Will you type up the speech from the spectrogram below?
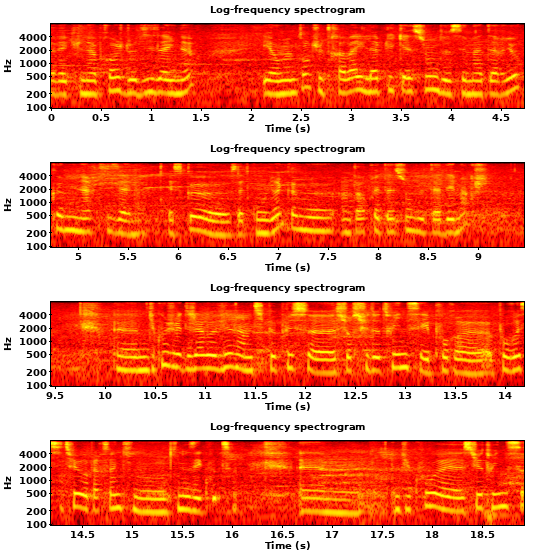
avec une approche de designer et en même temps tu travailles l'application de ces matériaux comme une artisane. Est-ce que euh, ça te convient comme euh, interprétation de ta démarche? Euh, du coup, je vais déjà revenir un petit peu plus euh, sur Sudo Twins et pour, euh, pour resituer aux personnes qui nous, écoutent. du coup, Studio Twins,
